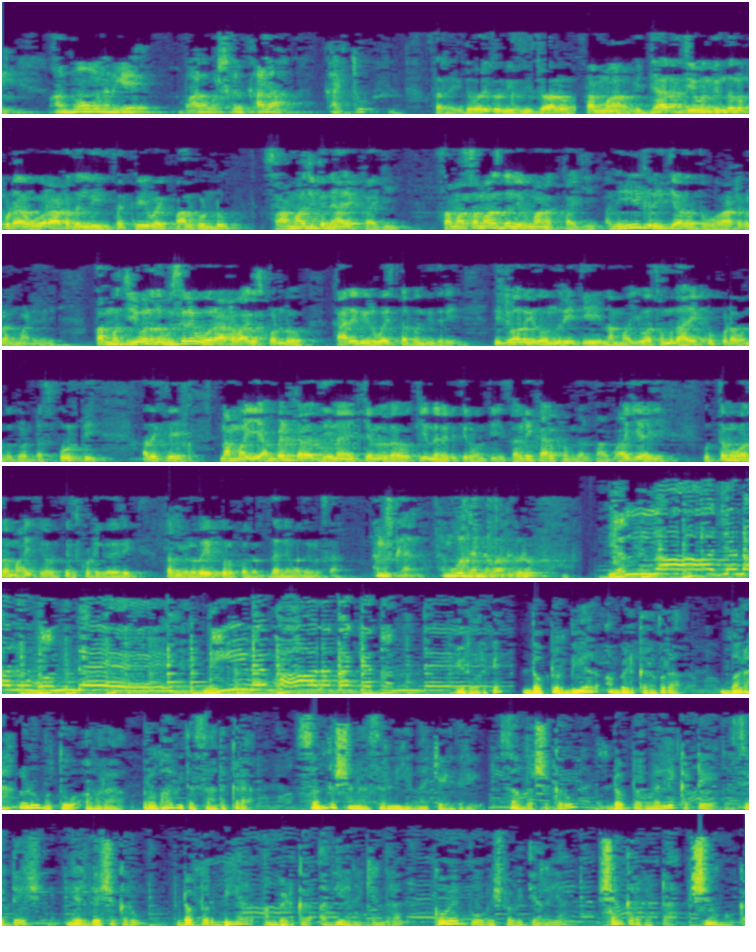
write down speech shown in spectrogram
ಆ ನೋವು ನನಗೆ ಬಹಳ ವರ್ಷಗಳ ಕಾಲ ಕಾಯ್ತು. ಸರ್, ಇದುವರೆಗೂ ನೀವು ನಿಜವಾಗ್ಲೂ ತಮ್ಮ ವಿದ್ಯಾರ್ಥಿ ಜೀವನದಿಂದಲೂ ಕೂಡ ಹೋರಾಟದಲ್ಲಿ ಸಕ್ರಿಯವಾಗಿ ಪಾಲ್ಗೊಂಡು ಸಾಮಾಜಿಕ ನ್ಯಾಯಕ್ಕಾಗಿ, ಸಮ ಸಮಾಜದ ನಿರ್ಮಾಣಕ್ಕಾಗಿ ಅನೇಕ ರೀತಿಯಾದಂತಹ ಹೋರಾಟಗಳನ್ನು ಮಾಡಿದಿರಿ. ತಮ್ಮ ಜೀವನದ ಉಸಿರೇ ಹೋರಾಟವಾಗಿಸಿಕೊಂಡು ಕಾರ್ಯನಿರ್ವಹಿಸ್ತಾ ಬಂದಿದ್ದೀರಿ ನಿಜವಾಗ್ಲೂ ಇದೊಂದು ರೀತಿ ನಮ್ಮ ಯುವ ಸಮುದಾಯಕ್ಕೂ ಕೂಡ ಒಂದು ದೊಡ್ಡ ಸ್ಫೂರ್ತಿ. ಅದಕ್ಕೆ ನಮ್ಮ ಈ ಅಂಬೇಡ್ಕರ್ ಅಧ್ಯಯನ ಕೇಂದ್ರದ ವತಿಯಿಂದ ನಡೀತಿರುವಂತಹ ಈ ಸರಣಿ ಕಾರ್ಯಕ್ರಮದಲ್ಲಿ ತಾವು ಭಾಗಿಯಾಗಿ ಉತ್ತಮವಾದ ಮಾಹಿತಿಗಳನ್ನು ತಿಳಿಸಿಕೊಟ್ಟಿದ್ದೀರಿ. ತಮಗೆ ಹೃದಯಪೂರ್ವಕ ಧನ್ಯವಾದಗಳು ಸರ್. ನಮಸ್ಕಾರ. ತಮಗೂ ಧನ್ಯವಾದಗಳು. ಎಲ್ಲ ಜನರು ಒಂದೇ ನೀವೇ ಭಾರತಕ್ಕೆ ತಂದೆ. ಇದುವರೆಗೆ ಡಾಕ್ಟರ್ ಬಿಆರ್ ಅಂಬೇಡ್ಕರ್ ಅವರ ಬರಹಗಳು ಮತ್ತು ಅವರ ಪ್ರಭಾವಿತ ಸಾಧಕರ ಸಂದರ್ಶನ ಸರಣಿಯನ್ನ ಕೇಳಿದಿರಿ. ಸಂದರ್ಶಕರು ಡಾಕ್ಟರ್ ನಲ್ಲಿಕಟ್ಟೆ ಸಿದ್ದೇಶ್ ನಿರ್ದೇಶಕರು ಡಾಕ್ಟರ್ ಬಿಆರ್ ಅಂಬೇಡ್ಕರ್ ಅಧ್ಯಯನ ಕೇಂದ್ರ ಕುವೆಂಪು ವಿಶ್ವವಿದ್ಯಾಲಯ ಶಂಕರಘಟ್ಟ ಶಿವಮೊಗ್ಗ.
